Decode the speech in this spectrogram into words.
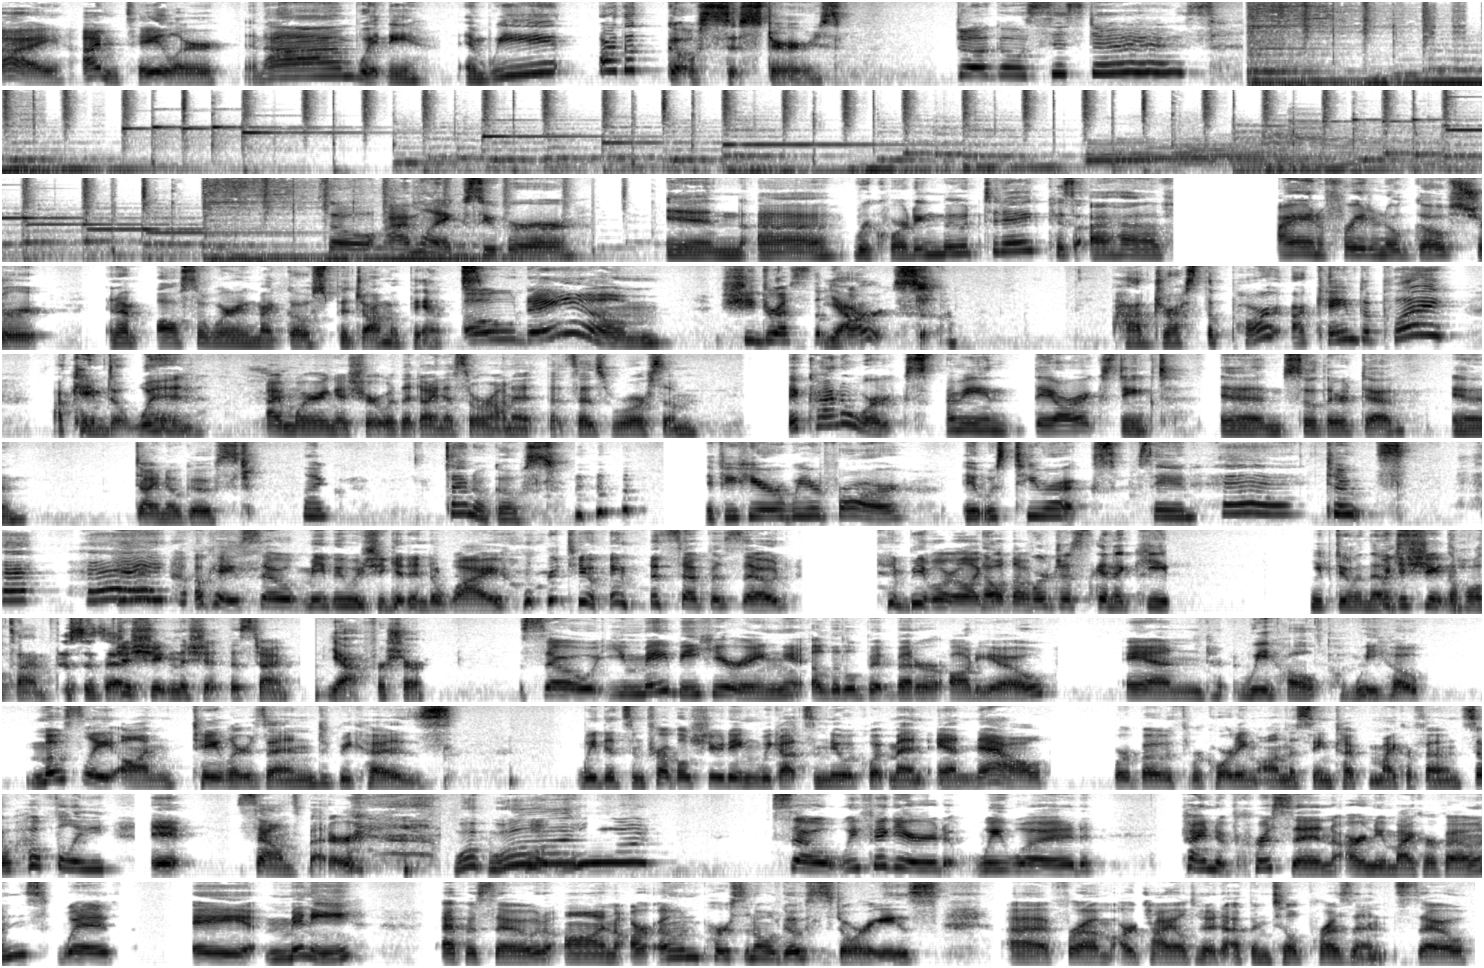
Hi, I'm Taylor. And I'm Whitney. And we are the Ghost Sisters. Duggo Sisters. So I'm like super in uh recording mood today because I have I ain't afraid of no ghost shirt and I'm also wearing my ghost pajama pants. Oh, damn. She dressed the Yeah, part. so- I dressed the part. I came to play. I came to win. I'm wearing a shirt with a dinosaur on it that says Roarsome. It kind of works. I mean, they are extinct and so they're dead and Dino Ghost. like Dino Ghost. if you hear a weird roar, it was T Rex saying, Hey, Totes. hey, hey. Hey. Okay, so maybe we should get into why we're doing this episode. And people are like, No, what the we're just gonna keep keep doing this We just shoot- the whole time. This is it. just shooting the shit this time. yeah, for sure. So you may be hearing a little bit better audio, and We hope. we hope mostly on Taylor's end because we did some troubleshooting, we got some new equipment, and now we're both recording on the same type of microphone. So hopefully it sounds better. What woot. So we figured we would kind of christen our new microphones with a mini episode on our own personal ghost stories uh, from our childhood up until present. So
